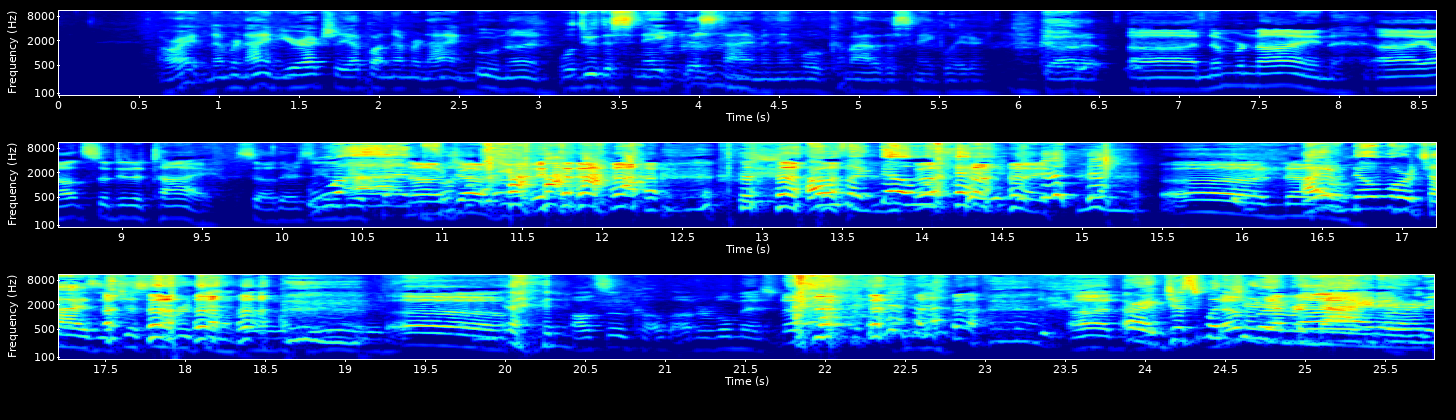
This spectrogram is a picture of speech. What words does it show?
All right, number nine. You're actually up on number nine. Ooh, nine. We'll do the snake this time, and then we'll come out of the snake later. Got it. Uh, number nine. I also did a tie, so there's gonna What? be a tie. No, I'm joking. I was like, no way. oh no! I have no more ties. It's just number ten. Oh, also called honorable mention. uh, All right, just what's your number nine, for Eric?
